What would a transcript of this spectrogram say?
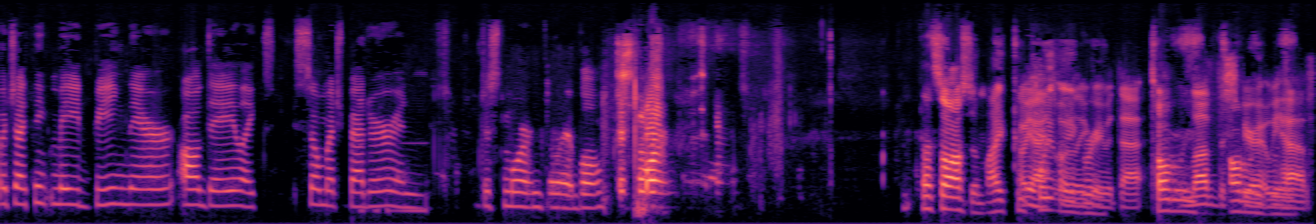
which I think made being there all day like so much better and just more enjoyable. Just more. That's awesome. I oh completely yeah i totally agree. agree with that Totally. love the totally spirit we have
